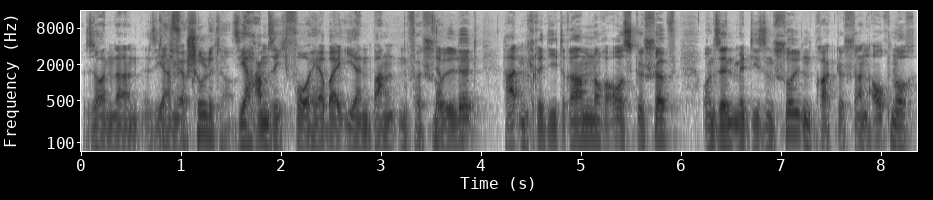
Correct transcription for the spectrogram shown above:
sondern sie, haben, ja, haben. sie haben sich vorher bei ihren Banken verschuldet, ja. hatten Kreditrahmen noch ausgeschöpft und sind mit diesen Schulden praktisch dann auch noch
